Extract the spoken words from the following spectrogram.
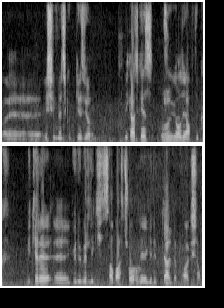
Ee, eşimle çıkıp geziyorum. Birkaç kez uzun yol yaptık. Bir kere e, günübirlik sabah Çorlu'ya gidip geldim akşam.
